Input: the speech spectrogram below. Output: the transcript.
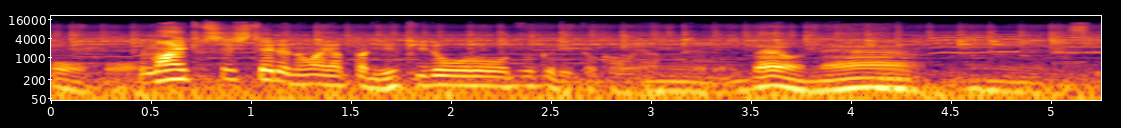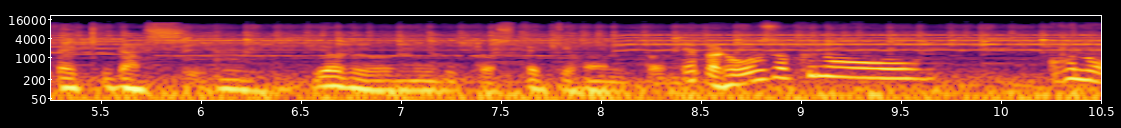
ほうほで毎年してるのはやっぱり雪道路作りとかをやってる、うだよね、うん。うん。素敵だし夜を見ると素敵本当に。やっぱろうそくの炎っ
